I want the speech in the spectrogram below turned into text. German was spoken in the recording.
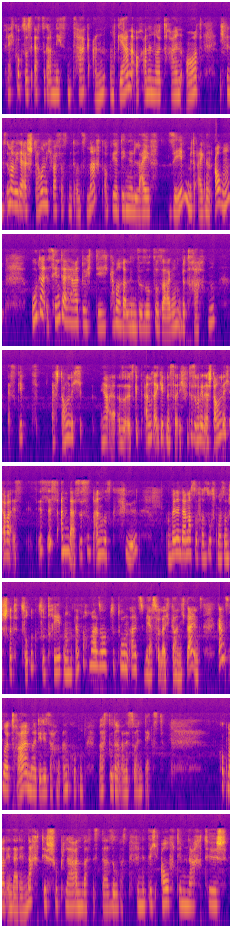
Vielleicht guckst du es erst sogar am nächsten Tag an und gerne auch an einem neutralen Ort. Ich finde es immer wieder erstaunlich, was das mit uns macht, ob wir Dinge live sehen mit eigenen Augen oder es hinterher durch die Kameralinse sozusagen betrachten. Es gibt erstaunlich, ja, also es gibt andere Ergebnisse. Ich finde es immer wieder erstaunlich, aber es, es ist anders. Es ist ein anderes Gefühl. Und wenn du dann noch so versuchst, mal so einen Schritt zurückzutreten und einfach mal so zu tun, als wäre es vielleicht gar nicht deins, ganz neutral mal dir die Sachen angucken, was du dann alles so entdeckst. Guck mal in deine Nachttischschubladen, was ist da so, was befindet sich auf dem Nachttisch,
